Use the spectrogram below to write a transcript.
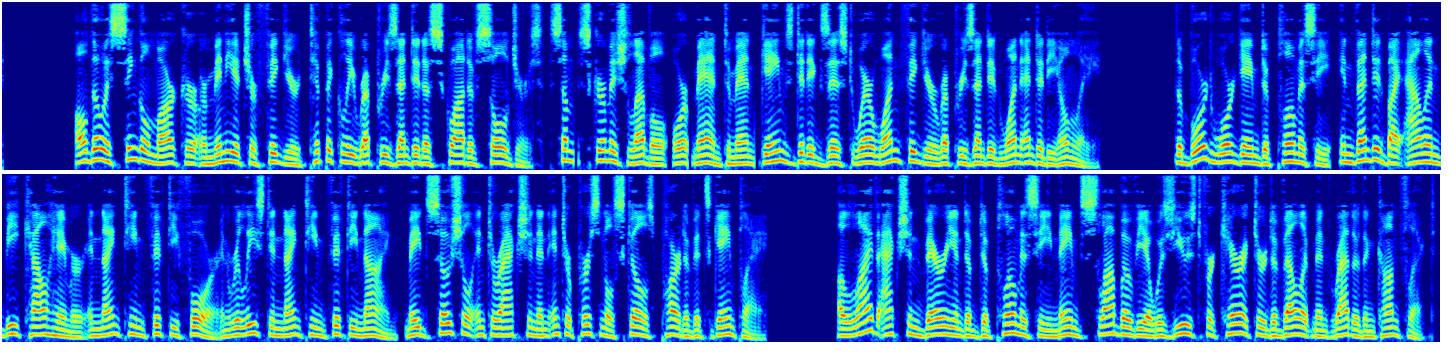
Although a single marker or miniature figure typically represented a squad of soldiers, some skirmish level or man-to-man -man games did exist where one figure represented one entity only. The board wargame Diplomacy, invented by Alan B. Calhamer in 1954 and released in 1959, made social interaction and interpersonal skills part of its gameplay. A live-action variant of diplomacy named Slobovia was used for character development rather than conflict.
